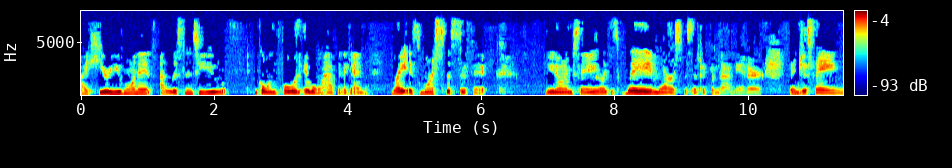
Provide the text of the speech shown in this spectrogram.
I hear you on it. I listen to you, going forward, it won't happen again, right? It's more specific. You know what I'm saying? Like, it's way more specific in that manner than just saying,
